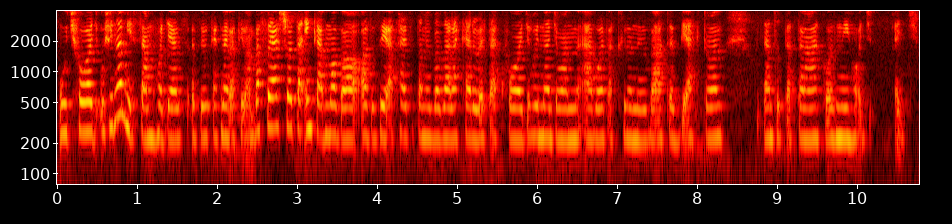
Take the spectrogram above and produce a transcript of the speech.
Úgyhogy, úgyhogy nem hiszem, hogy ez, ez őket negatívan befolyásolta, inkább maga az az élethelyzet, amiben belekerültek, hogy, hogy nagyon el voltak különülve a többiektől, hogy nem tudtak találkozni, hogy egy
